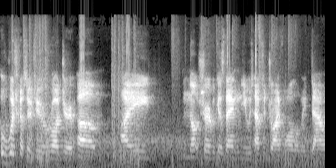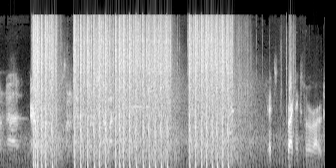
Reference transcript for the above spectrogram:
Winchester two, Roger. Um, I not sure because then you would have to drive all the way down. Uh, or front of the other stuff. It's right next to a road.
